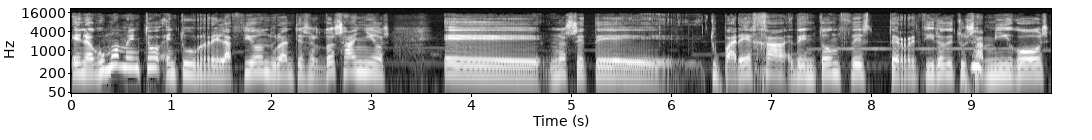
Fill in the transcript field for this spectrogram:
¿En algún momento en tu relación durante esos dos años, eh, no sé, te, tu pareja de entonces te retiró de tus amigos,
